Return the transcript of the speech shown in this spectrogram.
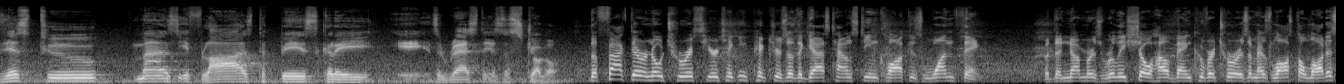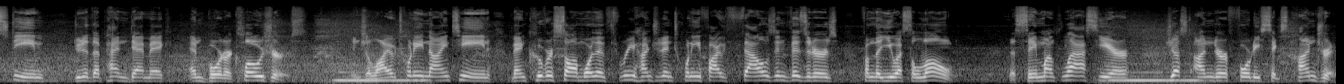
This two months, if last, basically the rest is a struggle. The fact there are no tourists here taking pictures of the Gastown steam clock is one thing. But the numbers really show how Vancouver tourism has lost a lot of steam due to the pandemic and border closures. In July of 2019, Vancouver saw more than 325,000 visitors from the U.S. alone. The same month last year, just under 4,600.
